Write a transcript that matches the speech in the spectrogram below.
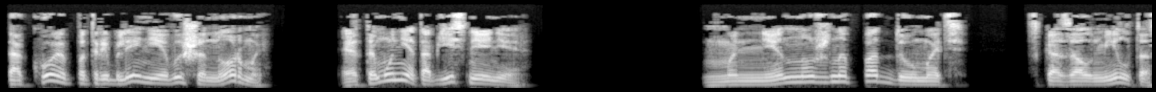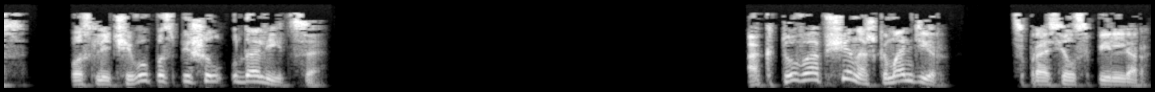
Такое потребление выше нормы? Этому нет объяснения. «Мне нужно подумать», — сказал Милтос, после чего поспешил удалиться. «А кто вообще наш командир?» — спросил Спиллер.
